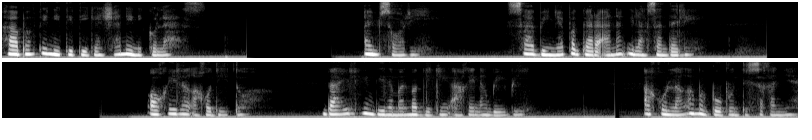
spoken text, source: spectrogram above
habang tinititigan siya ni Nicholas. I'm sorry, sabi niya pagkaraan ng ilang sandali. Okay lang ako dito dahil hindi naman magiging akin ang baby. Ako lang ang magbubuntis sa kanya.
